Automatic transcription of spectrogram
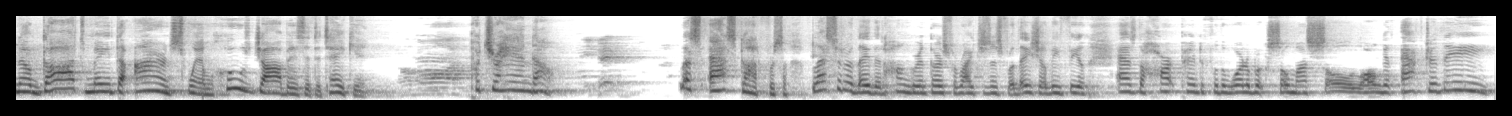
Now, God's made the iron swim. Whose job is it to take it? Put your hand out. Let's ask God for some. Blessed are they that hunger and thirst for righteousness, for they shall be filled. As the heart panteth for the water brook, so my soul longeth after thee.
